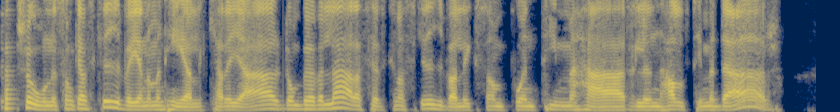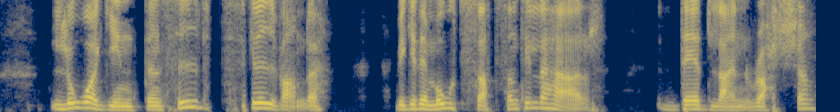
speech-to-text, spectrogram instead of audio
personer som kan skriva genom en hel karriär, de behöver lära sig att kunna skriva liksom på en timme här eller en halvtimme där. Lågintensivt skrivande, vilket är motsatsen till det här deadline-rushen.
